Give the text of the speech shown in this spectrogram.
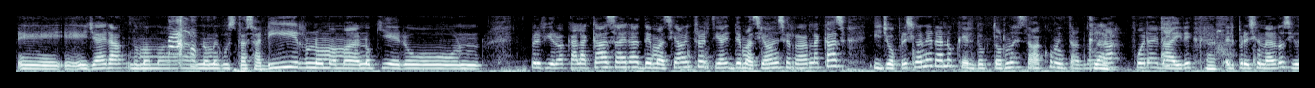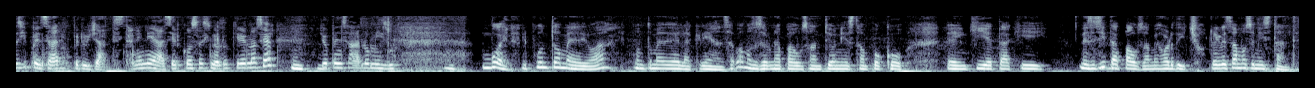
Eh, ella era, no mamá, no me gusta salir, no mamá, no quiero, prefiero acá la casa, era demasiado introvertida y demasiado encerrada en la casa. Y yo presión era lo que el doctor nos estaba comentando Claro. ahora fuera del aire, Claro. el presionar a los hijos y pensar, pero ya te están en edad de hacer cosas y no lo quieren hacer. Yo pensaba lo mismo. Bueno, el punto medio, ¿ah? El punto medio de la crianza. Vamos a hacer una pausa. Antonia está un poco eh, inquieta aquí. Necesita pausa, mejor dicho. Regresamos en instantes.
